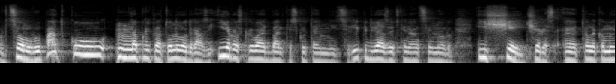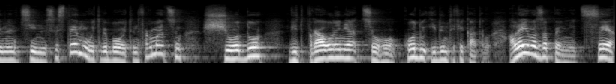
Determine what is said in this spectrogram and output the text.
В цьому випадку, наприклад, вони одразу і розкривають банківську таємницю, і підв'язують фінансовий номер, і ще й через е, телекомунікаційну систему витребовують інформацію щодо відправлення цього коду ідентифікатору. Але я вас запевнюю, це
